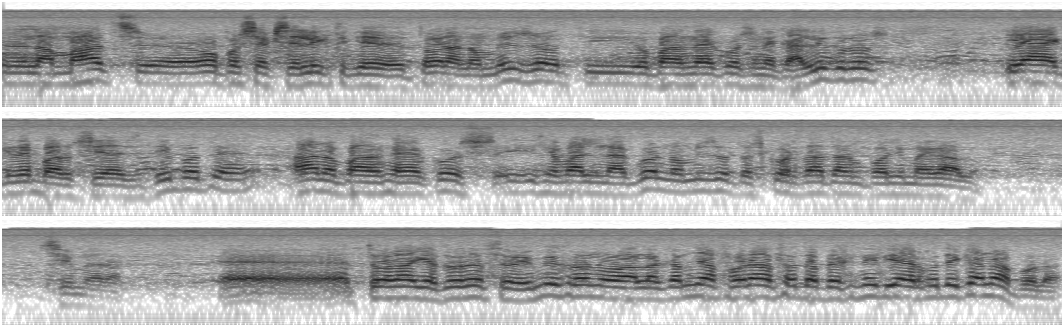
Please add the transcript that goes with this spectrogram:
Είναι ένα μάτς, ε, όπως εξελίχθηκε τώρα νομίζω, ότι ο Παναθηναϊκός είναι καλύτερος. Η ΑΕΚ δεν παρουσιάζει τίποτε. Αν ο Παναθηναϊκός είχε βάλει ένα γκολ, νομίζω το σκορ θα ήταν πολύ μεγάλο σήμερα. Ε, τώρα για το δεύτερο ημίχρονο, αλλά καμιά φορά αυτά τα παιχνίδια έρχονται και ανάποδα.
